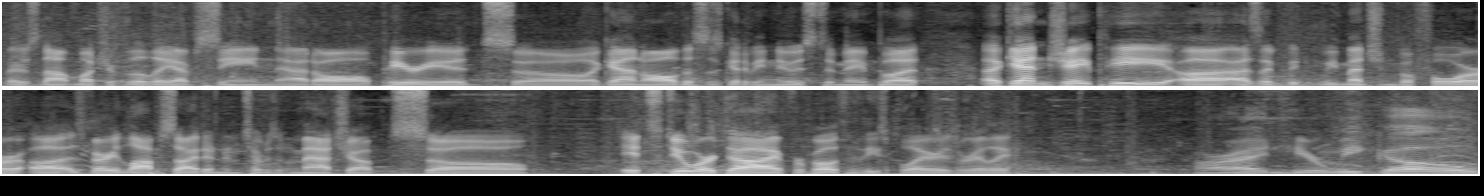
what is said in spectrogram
there's not much of Lily I've seen at all, period. So, again, all this is going to be news to me. But, again, JP, uh, as we mentioned before, uh, is very lopsided in terms of matchup. So, it's do or die for both of these players, really. All right, and here we go.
